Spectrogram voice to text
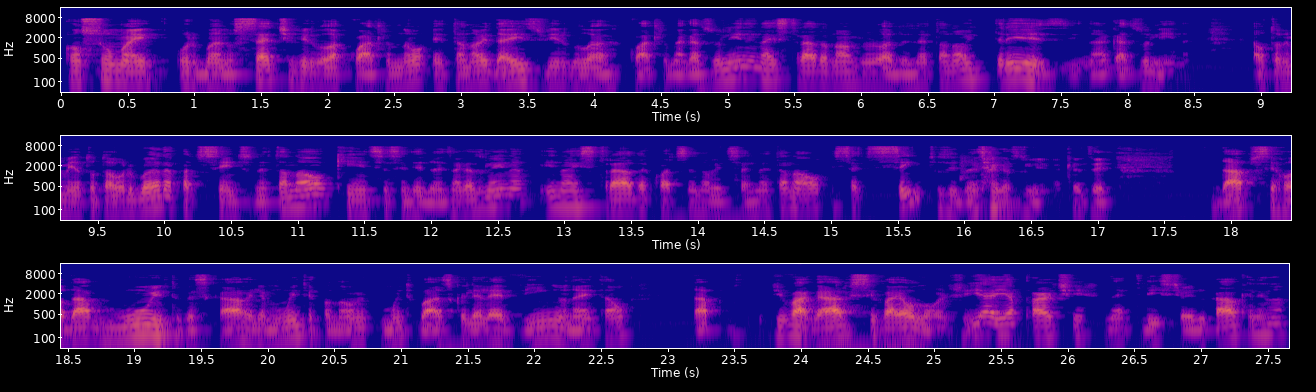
Consumo aí urbano 7,4 no etanol e 10,4 na gasolina, e na estrada 9,2 no etanol e 13 na gasolina. Autonomia total urbana 400 no etanol, 562 na gasolina, e na estrada 497 no etanol e 702 na gasolina. Quer dizer, dá para você rodar muito com esse carro, ele é muito econômico, muito básico, ele é levinho, né? Então, dá devagar se vai ao longe. E aí a parte né, triste aí do carro, que ele não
